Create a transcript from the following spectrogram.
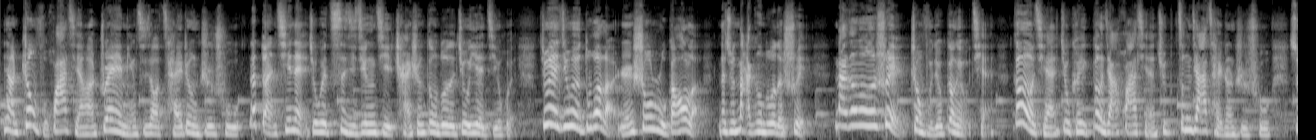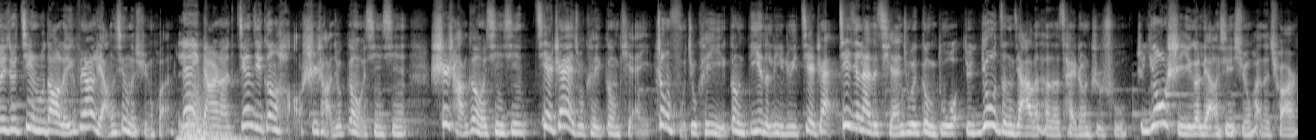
你想政府花钱啊，专业名词叫财政支出。那短期内就会刺激经济，产生更多的就业机会。就业机会多了，人收入高了，那就纳更多的税。纳更多的税，政府就更有钱，更有钱就可以更加花钱去增加财政支出，所以就进入到了一个非常良性的循环。另一边呢，经济更好，市场就更有信心，市场更有信心，借债就可以更便宜，政府就可以以更低的利率借债，借进来的钱就会更多，就又增加了它的财政支出，这又是一个良性循环的圈儿。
